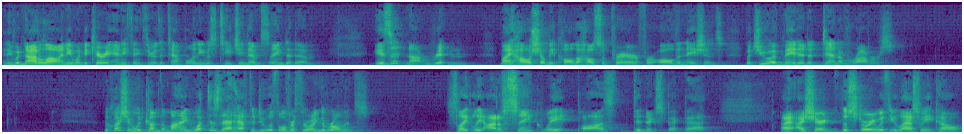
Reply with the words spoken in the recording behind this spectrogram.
And he would not allow anyone to carry anything through the temple. And he was teaching them, saying to them, Is it not written, My house shall be called a house of prayer for all the nations, but you have made it a den of robbers? The question would come to mind what does that have to do with overthrowing the Romans? Slightly out of sync. Wait, pause. Didn't expect that. I, I shared the story with you last week how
